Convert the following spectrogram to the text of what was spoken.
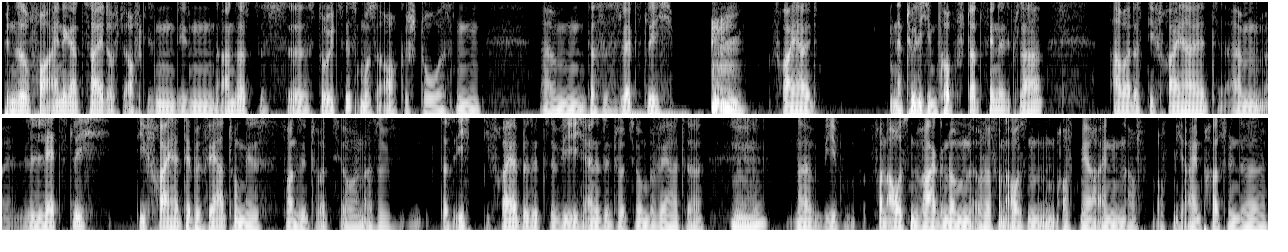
bin so vor einiger Zeit auf, auf diesen diesen Ansatz des äh, Stoizismus auch gestoßen, ähm, dass es letztlich Freiheit natürlich im Kopf stattfindet, klar, aber dass die Freiheit ähm, letztlich die Freiheit der Bewertung ist von Situationen. Also, dass ich die Freiheit besitze, wie ich eine Situation bewerte. Mhm. Ne, wie von außen wahrgenommen oder von außen auf mir ein, auf, auf mich einprasselnde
